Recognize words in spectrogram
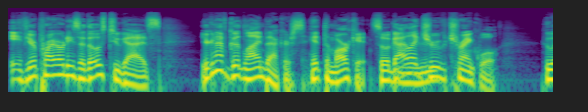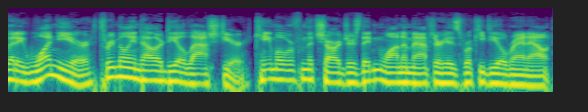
if your priorities are those two guys, you're going to have good linebackers hit the market. So a guy like mm-hmm. Drue Tranquill, who had a one year, $3 million deal last year, came over from the Chargers. They didn't want him after his rookie deal ran out.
